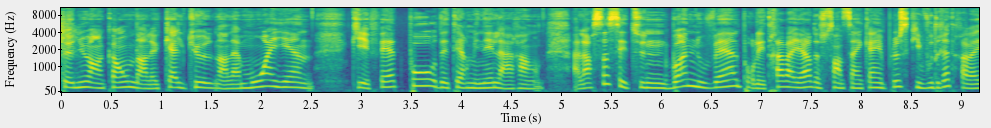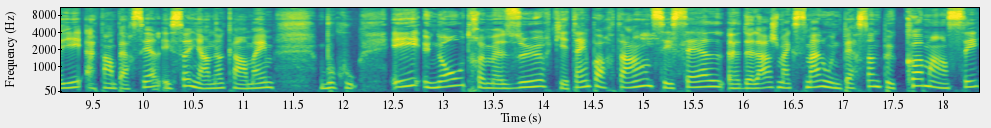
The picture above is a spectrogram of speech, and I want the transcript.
tenus en compte dans le calcul, dans la moyenne qui est faite pour déterminer la rente. Alors ça, c'est une bonne nouvelle pour les travailleurs de 65 ans et plus qui voudraient travailler à temps partiel. Et ça, il y en a quand même beaucoup. Et une autre mesure qui est importante, c'est celle euh, de l'âge maximal où une personne peut commencer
